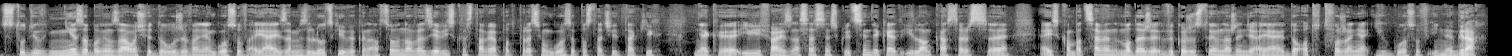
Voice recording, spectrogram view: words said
studiów nie zobowiązało się do używania głosów AI zamiast ludzkich wykonawców, nowe zjawisko stawia pod presją głosy postaci takich jak y, Evie z Assassin's Creed Syndicate i Lancaster z y, Ace Combat 7. Moderzy wykorzystują narzędzia AI do odtworzenia ich głosów w innych grach.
